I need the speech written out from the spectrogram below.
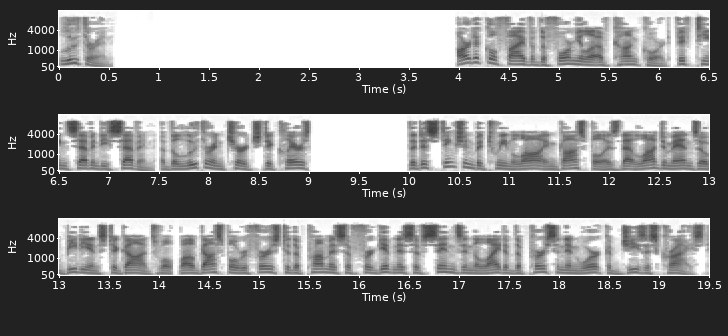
Lutheran Article 5 of the Formula of Concord 1577 of the Lutheran Church declares the distinction between law and gospel is that law demands obedience to God's will, while gospel refers to the promise of forgiveness of sins in the light of the person and work of Jesus Christ.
